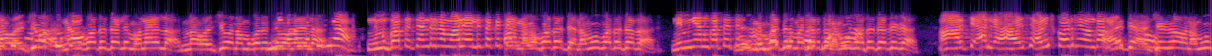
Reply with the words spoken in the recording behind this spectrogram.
ನಾವು ಅಳಿಸಿವ. ನಮ್ಗೆ ಗೊತ್ತೈತಿ ಅಲ್ಲಿ ಹೊಲ ಇಲ್ಲ. ನಾವು ಅಳಿಸಿವ ನಮ್ಗೆ ಇಲ್ಲ. ನಮ್ಮ ಮೊಲ ಎಲ್ಲಿ ನಮಗೂ ಗೊತ್ತೈತೆ ಅದ. ನಿಮ್ಗೇನ್ ಗೊತ್ತೈತಿ? ನಿಮ್ಮ ಹತ್ರ ನಮಗೂ ಗೊತ್ತೈತೆ ಈಗ ಆ, ಅಳಿಸಿ ಅಳಿಸ್ಕೊಡ್ರಿ ನೀವು ಐತೆ ನಮಗೂ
